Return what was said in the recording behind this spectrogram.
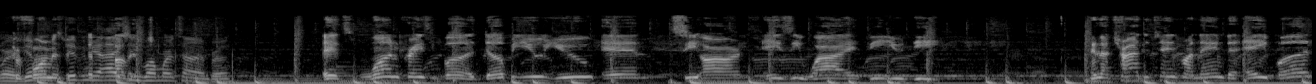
Word. Give, him, performance. give me your. IG one more time, bro. It's one crazy bud. W U N C R A Z Y B U D. And I tried to change my name to A Bud,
